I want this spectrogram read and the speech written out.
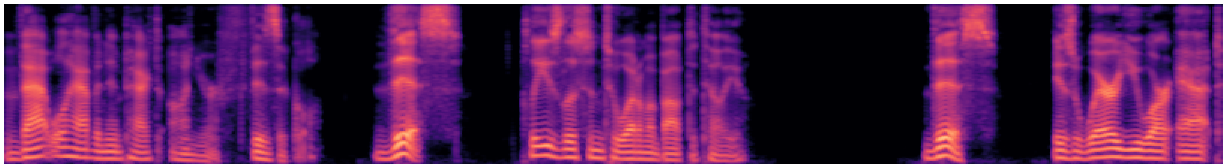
that will have an impact on your physical. This, please listen to what I'm about to tell you. This is where you are at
